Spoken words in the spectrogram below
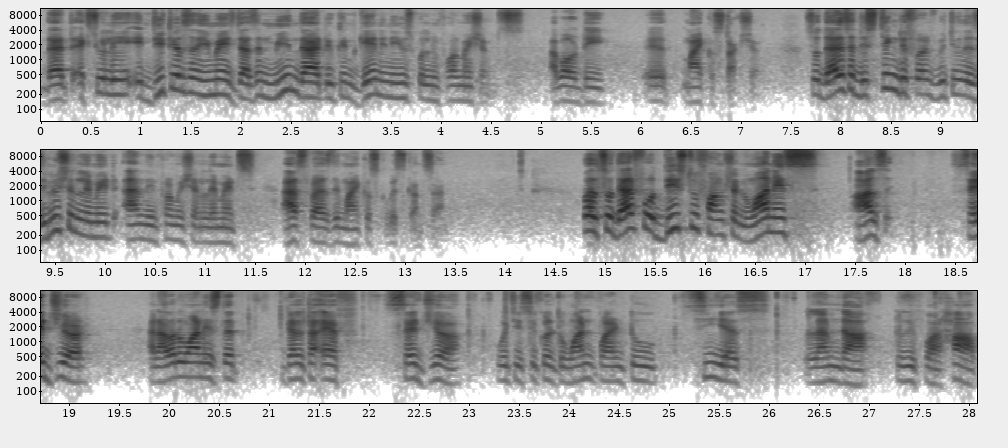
that actually in details the image does not mean that you can gain any useful informations about the uh, microstructure. So, there is a distinct difference between the resolution limit and the information limits as far as the microscope is concerned. Well, so therefore, these two functions one is R Scherzer another one is the delta f Scherzer which is equal to 1.2 C s lambda to the power half.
